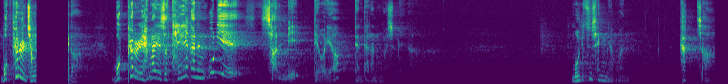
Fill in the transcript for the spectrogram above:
목표를 정합니다. 목표를 향하여서 달려가는 우리의 삶이 되어야 된다는 것입니다. 모든 생명은 각자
